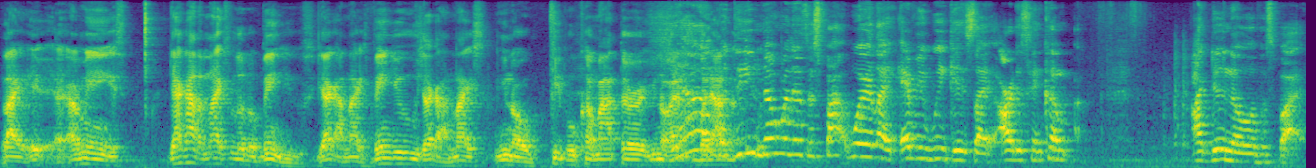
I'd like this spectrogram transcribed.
like it, I mean, it's y'all got a nice little venues. Y'all got nice venues. Y'all got nice, you know, people come out there. You know, Yeah, but, but, do you know where there's a spot where like every week it's like artists can come? I do know of a spot.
